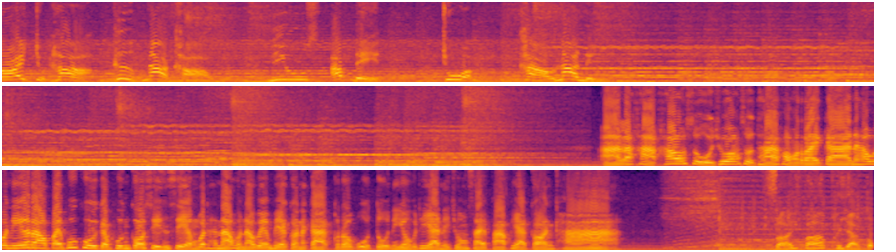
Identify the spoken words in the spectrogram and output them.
ร้อยจุดห้าคืบหน้าข่าว News อัปเดตช่วงข่าวหน้าหนึ่งเอาละค่ะ เข้าสู่ช่วงสุดท้ายของรายการนะคะ วันนี้เราไปพูดคุยกับคุณโกศินทร์เสียงวัฒนาหัวหน้าเวรพยากรณ์อากาศกรมอุตุนิยมวิทยาในช่วงสายฟ้าพยากรณ์ค่ะ สายฟ้าพยาก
